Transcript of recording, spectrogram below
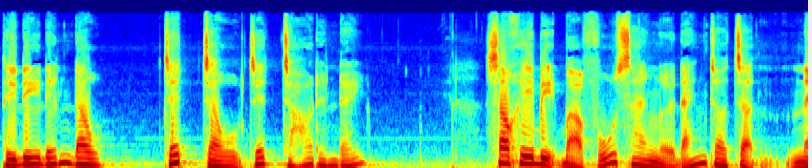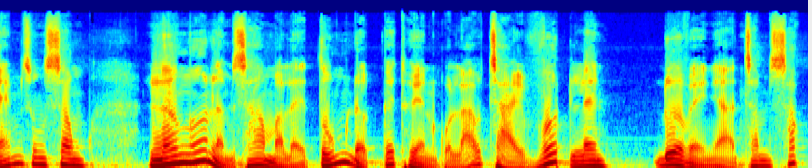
thì đi đến đâu? Chết trâu, chết chó đến đấy. Sau khi bị bà phú sai người đánh cho trận, ném xuống sông, lỡ ngớ làm sao mà lại túm được cái thuyền của lão trải vớt lên, đưa về nhà chăm sóc.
